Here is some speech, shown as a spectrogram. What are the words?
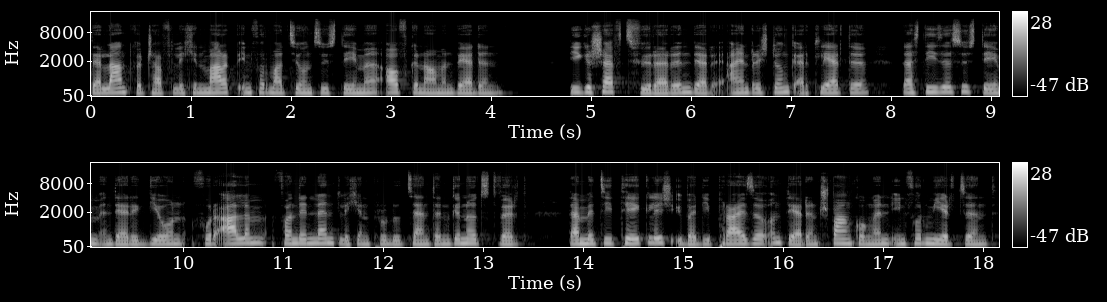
der landwirtschaftlichen Marktinformationssysteme aufgenommen werden. Die Geschäftsführerin der Einrichtung erklärte, dass dieses System in der Region vor allem von den ländlichen Produzenten genutzt wird, damit sie täglich über die Preise und deren Schwankungen informiert sind.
